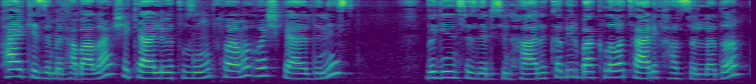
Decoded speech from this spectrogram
Herkese merhabalar. Şekerli ve tuzlu mutfağıma hoş geldiniz. Bugün sizler için harika bir baklava tarif hazırladım.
